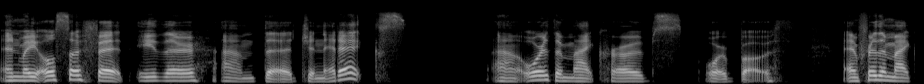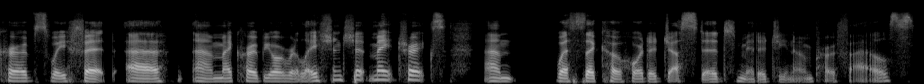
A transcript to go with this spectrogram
And we also fit either um, the genetics uh, or the microbes or both. And for the microbes, we fit a, a microbial relationship matrix um, with the cohort adjusted metagenome profiles.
